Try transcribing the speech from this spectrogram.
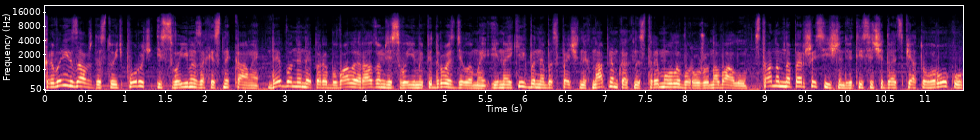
Кривий Ріг завжди стоїть поруч із своїми захисниками, де б вони не перебували разом зі своїми підрозділами і на яких би небезпечних напрямках не стримували ворожу навалу. Станом на 1 січня 2025 року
